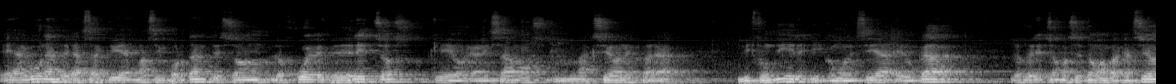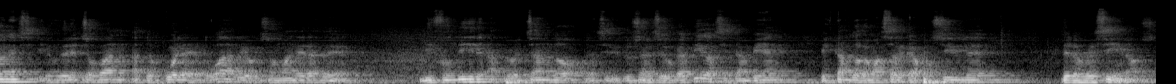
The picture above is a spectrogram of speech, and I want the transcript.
Eh, algunas de las actividades más importantes son los jueves de derechos, que organizamos acciones para difundir y, como decía, educar. Los derechos no se toman vacaciones y los derechos van a tu escuela y a tu barrio, que son maneras de difundir aprovechando las instituciones educativas y también estando lo más cerca posible de los vecinos.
